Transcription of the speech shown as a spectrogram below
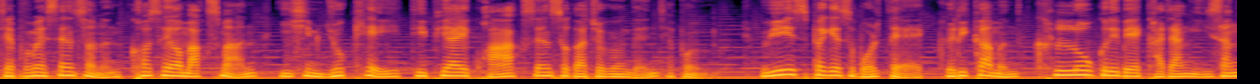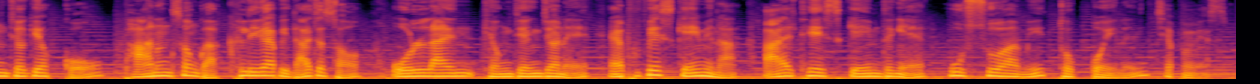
제품의 센서는 커세어 막스만 26K DPI 광학 센서가 적용된 제품입니다. 위의 스펙에서 볼 때 그립감은 클로 그립의 가장 이상적이었고 반응성과 클릭압이 낮아서 온라인 경쟁전의 FPS 게임이나 RTS 게임 등의 우수함이 돋보이는 제품이었습니다.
